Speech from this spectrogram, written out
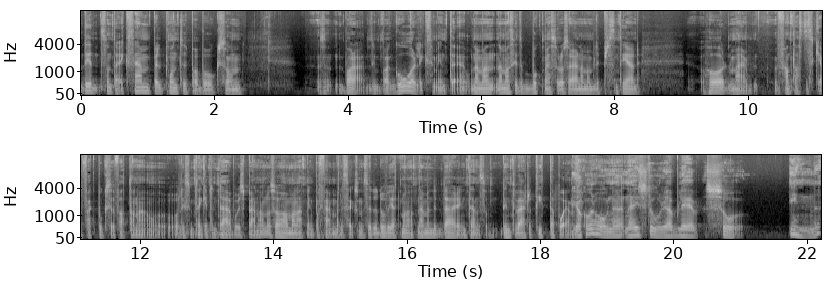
det är ett sånt där exempel på en typ av bok som bara, det bara går liksom inte. Och när, man, när man sitter på bokmässor och så där, när man blir presenterad hör de här fantastiska fackboksförfattarna och, och liksom tänker att det där vore spännande och så hör man att det är på fem eller 600 sidor. Då vet man att nej, men det där är inte ens det är inte värt att titta på ens. Jag kommer ihåg när, när historia blev så inne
